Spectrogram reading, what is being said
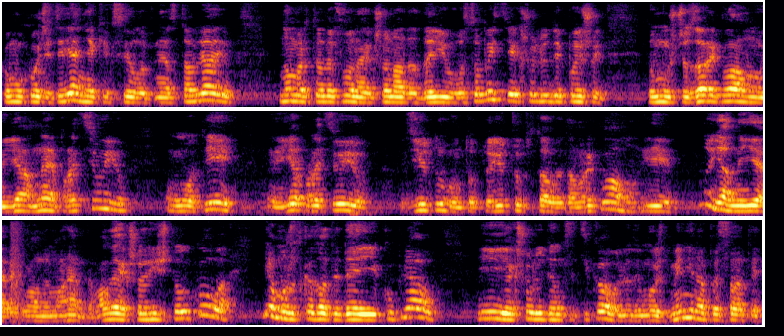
Кому хочете, я ніяких силок не оставляю. Номер телефона, якщо треба, даю особисті, якщо люди пишуть, тому що за рекламу я не працюю. От, і е, я працюю з Ютубом, тобто Ютуб ставить там рекламу і ну, я не є рекламним агентом. Але якщо річ толкова, я можу сказати, де я її купляв. І якщо людям це цікаво, люди можуть мені написати.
